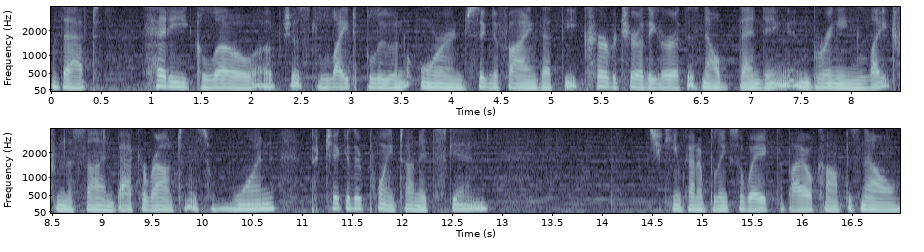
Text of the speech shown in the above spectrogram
that heady glow of just light blue and orange, signifying that the curvature of the earth is now bending and bringing light from the sun back around to this one particular point on its skin. Shakim kind of blinks awake. The biocomp is now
